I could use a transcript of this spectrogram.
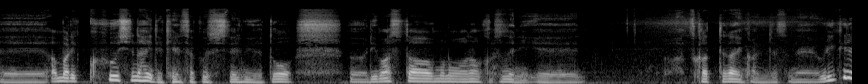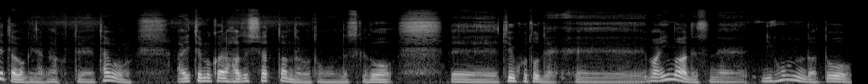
えー、あんまり工夫しないで検索してみるとリマスターものはなんかすでに、えー使ってない感じですね。売り切れたわけじゃなくて多分アイテムから外しちゃったんだろうと思うんですけど、えー、ということで、えーまあ、今はですね日本だと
